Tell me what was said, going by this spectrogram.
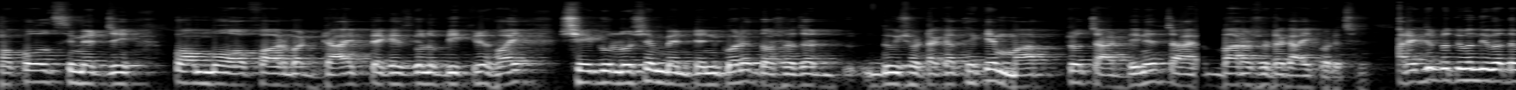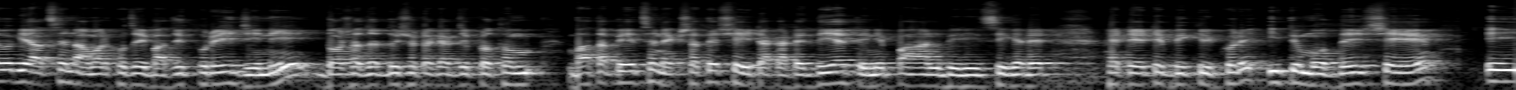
সকল সিমের যে কম্বো অফার বা ড্রাইভ প্যাকেজগুলো বিক্রি হয়, সেগুলো সে মেনটেন করে দশ হাজার দুইশো টাকা থেকে মাত্র চার দিনে চার বারোশো টাকা আয় করেছেন। আরেকজন প্রতিবন্ধী ভাতাভোগী আছেন আমার খোঁজে বাজিতপুরেই, যিনি দশ হাজার দুইশো টাকার যে প্রথম ভাতা পেয়েছেন একসাথে, সেই টাকাটা দিয়ে তিনি পান, বিড়ি, সিগারেট হেঁটে হেঁটে বিক্রি করে ইতিমধ্যে সে এই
